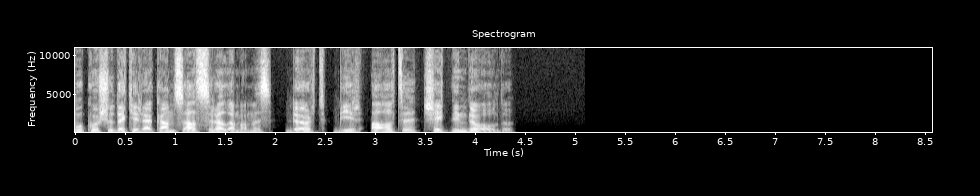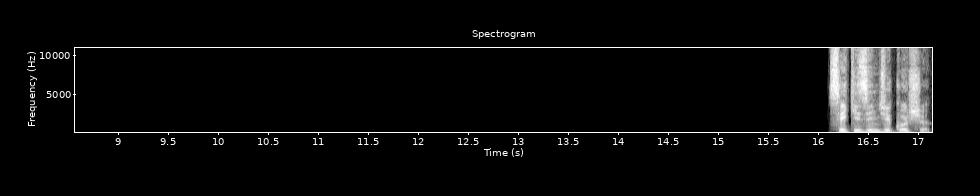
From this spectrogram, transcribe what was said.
Bu koşudaki rakamsal sıralamamız 4, 1, 6 şeklinde oldu. Sekizinci koşu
